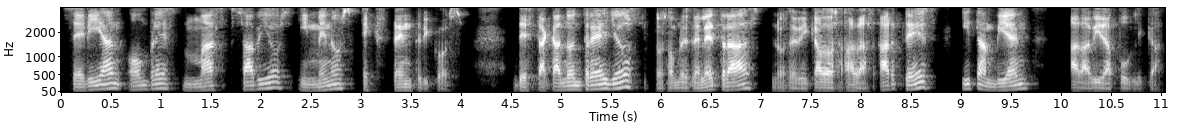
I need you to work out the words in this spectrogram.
serían hombres más sabios y menos excéntricos, destacando entre ellos los hombres de letras, los dedicados a las artes y también a la vida pública.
